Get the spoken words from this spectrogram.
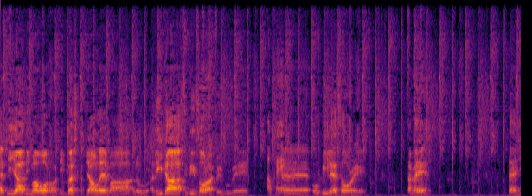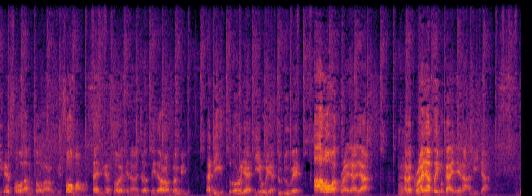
at ဒီရာဒီမှာပေါ့နော်ဒီ patch အပြောင်းလဲမှာအဲ့လိုအလီတာစီစီဆော့တာတွေ့ဘူးပဲ okay အဲ OP လဲဆော့တယ်ဒါပေမဲ့တန်ကြီးလဲဆော့လာမဆော့လာတော့ဒီဆော့မှာပါတန်ကြီးလဲဆော့ရချင်တာကျွန်တော်သေချာတော့မှတ်မိဘူးအဲဒီသူတို့တွေက hero တွေကတူတူပဲအားလုံးက grander ရတယ်ဒါပေမဲ့ grander သိမ့်မကင်နေတာအလီတာသူ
